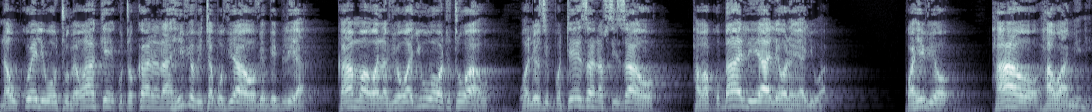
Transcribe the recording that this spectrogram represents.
na ukweli wa utume wake kutokana na hivyo vitabu vyao vya Biblia kama wanavyowajua watoto wao waliozipoteza nafsi zao hawakubali yale wanayoyajua. Kwa hivyo hao hawaamini.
